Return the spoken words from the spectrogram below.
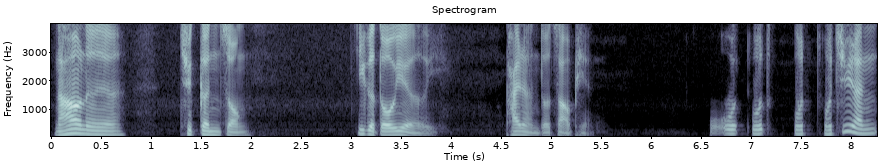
然后呢去跟踪一个多月而已。拍了很多照片，我我我我居然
